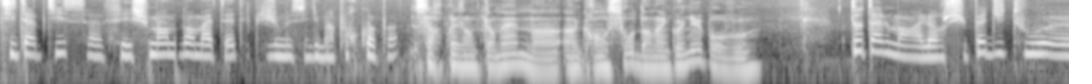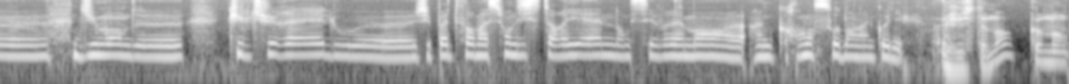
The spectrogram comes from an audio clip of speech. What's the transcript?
petit à petit ça a fait chemin dans ma tête, et puis je me suis dit bah pourquoi pas. Ça représente quand même un, un grand saut dans l'inconnu pour vous. Totalement. Alors, je suis pas du tout euh, du monde euh, culturel ou euh, j'ai pas de formation d'historienne, donc c'est vraiment un grand saut dans l'inconnu. Justement, comment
